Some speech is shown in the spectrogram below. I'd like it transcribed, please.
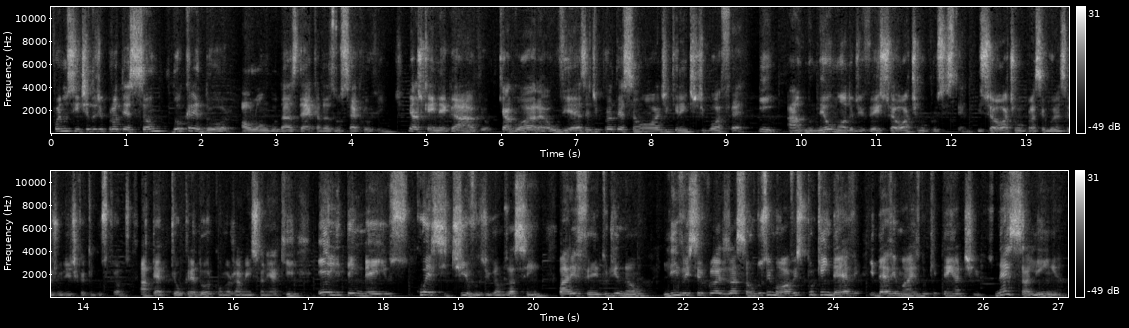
foi no sentido de proteção do credor ao longo das décadas no século XX. E acho que é inegável que agora o viés é de proteção ao adquirente de boa-fé. E, no meu modo de ver, isso é ótimo para o sistema. Isso é ótimo para a segurança jurídica que buscamos. Até porque o credor, como eu já mencionei aqui, ele tem meios coercitivos, digamos assim, para efeito de não livre circularização dos imóveis por quem deve e deve mais do que tem ativos. Nessa linha,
